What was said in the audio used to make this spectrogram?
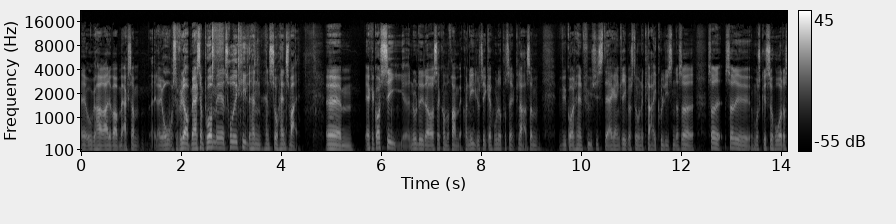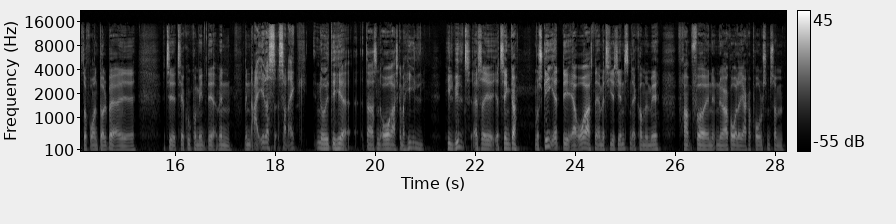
uh, Uke Harald var opmærksom, eller jo, selvfølgelig opmærksom på ham, men jeg troede ikke helt, at han, han så hans vej. Øhm, jeg kan godt se, nu det der også er kommet frem, at Cornelius ikke er 100% klar, så vil vi godt have en fysisk stærk angriber stående klar i kulissen, og så, så, så er det måske så hurtigt, der står foran Dolberg øh, til, til at kunne komme ind der. Men, men nej, ellers så er der ikke noget i det her, der sådan overrasker mig helt, helt vildt. Altså, jeg, jeg tænker, måske at det er overraskende, at Mathias Jensen er kommet med frem for en Nørgaard eller Jakob Poulsen, som,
